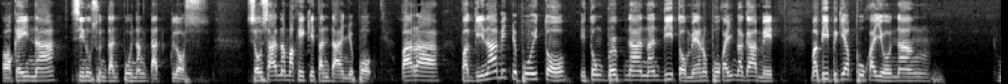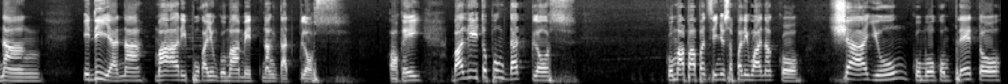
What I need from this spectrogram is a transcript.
Okay, na sinusundan po ng that clause. So sana makikitandaan nyo po. Para pag ginamit nyo po ito, itong verb na nandito, meron po kayong nagamit, mabibigyan po kayo ng, ng ideya na maaari po kayong gumamit ng that clause. Okay? Bali, ito pong that clause, kung mapapansin nyo sa paliwanag ko, siya yung kumukompleto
